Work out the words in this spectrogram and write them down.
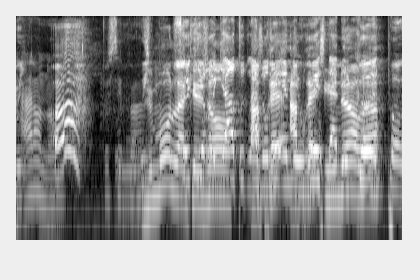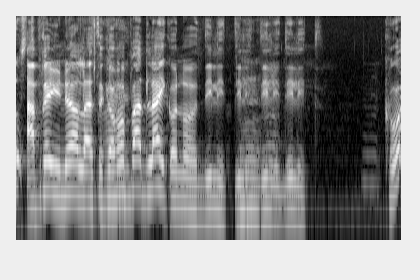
Oui. I don't know. Je sais pas. du monde là Ceux que qui genre toute la après, journée and they après wish that une heure là, après une heure là, c'est comment pas de like? Oh non, delete, delete, delete, delete. Quoi?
